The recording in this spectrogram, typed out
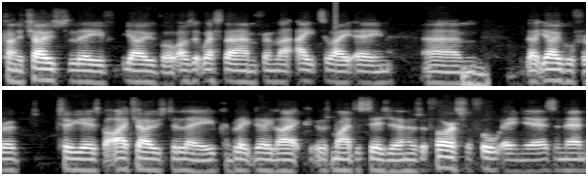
kind of chose to leave Yeovil. I was at West Ham from like eight to eighteen. Um, mm. at Yeovil for two years, but I chose to leave completely. Like it was my decision. I was at Forest for 14 years, and then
